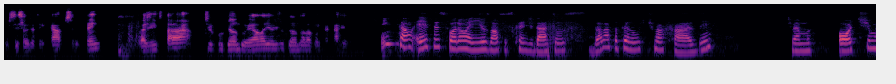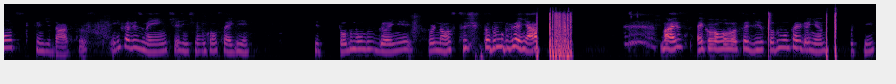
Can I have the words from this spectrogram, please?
não sei se ela já tem capa, se não tem, a gente está divulgando ela e ajudando ela a a carreira. Então, esses foram aí os nossos candidatos da nossa penúltima fase. Tivemos ótimos candidatos. Infelizmente, a gente não consegue que todo mundo ganhe por nós, todo mundo ganhar. Mas é como você disse, todo mundo está ganhando aqui.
